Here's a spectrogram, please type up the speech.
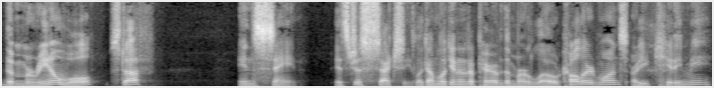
the merino wool stuff, insane. It's just sexy. Like I'm looking at a pair of the Merlot colored ones. Are you kidding me?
